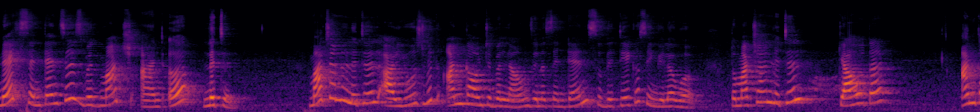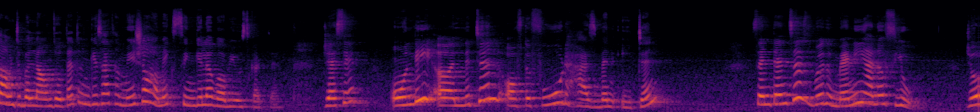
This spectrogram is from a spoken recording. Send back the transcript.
Next sentences with much and a little Much and a little are used with uncountable nouns in a sentence, so they take a singular verb. तो much and little क्या होता है? अनकाउंटेबल नाउन्स होते हैं तो उनके साथ हमेशा हम एक सिंगुलर वर्ब यूज़ करते हैं। जैसे only little of the food has been eaten sentences with many and a few जो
